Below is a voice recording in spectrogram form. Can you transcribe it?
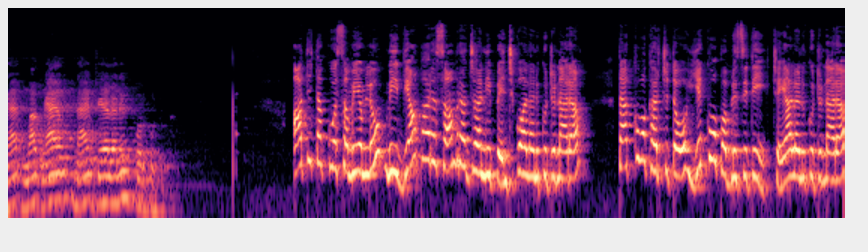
న్యాయ మాకు న్యాయం న్యాయం చేయాలని కోరుకుంటున్నాను అతి తక్కువ సమయంలో మీ వ్యాపార సామ్రాజ్యాన్ని పెంచుకోవాలనుకుంటున్నారా? తక్కువ ఖర్చుతో ఎక్కువ పబ్లిసిటీ చేయాలనుకుంటున్నారా?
